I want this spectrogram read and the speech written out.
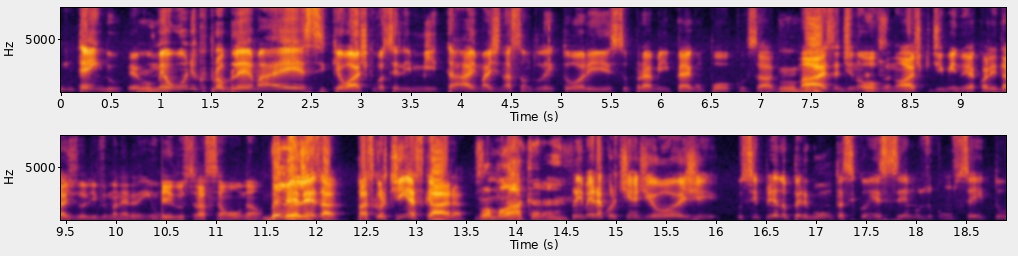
entendo. Eu- O Uhum. meu único problema é esse, que eu acho que você limita a imaginação do leitor, e isso pra mim pega um pouco, sabe? Uhum. Mas, de novo, eu não acho que diminui a qualidade do livro de maneira nenhuma, ilustração ou não. Beleza. Beleza? Pras curtinhas, cara? Vamos lá, cara. Primeira curtinha de hoje, o Cipriano pergunta se conhecemos o conceito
